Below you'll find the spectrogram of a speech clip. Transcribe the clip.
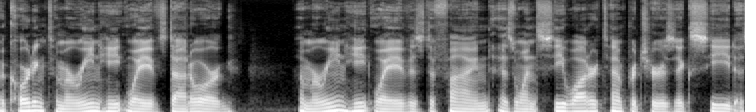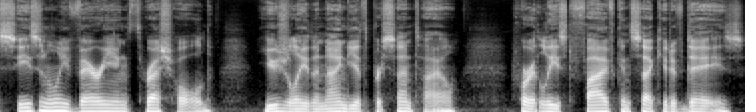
According to marineheatwaves.org, a marine heat wave is defined as when seawater temperatures exceed a seasonally varying threshold, usually the 90th percentile, for at least five consecutive days.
